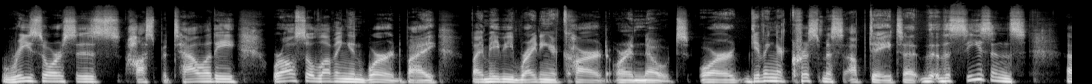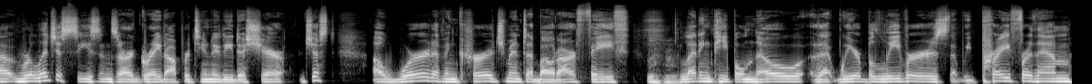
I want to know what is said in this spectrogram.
resources, hospitality. We're also loving in word by by maybe writing a card or a note or giving a Christmas update. Uh, the, the seasons, uh, religious seasons, are a great opportunity to share just a word of encouragement about our faith, letting people know that we're believers, that we pray for them.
